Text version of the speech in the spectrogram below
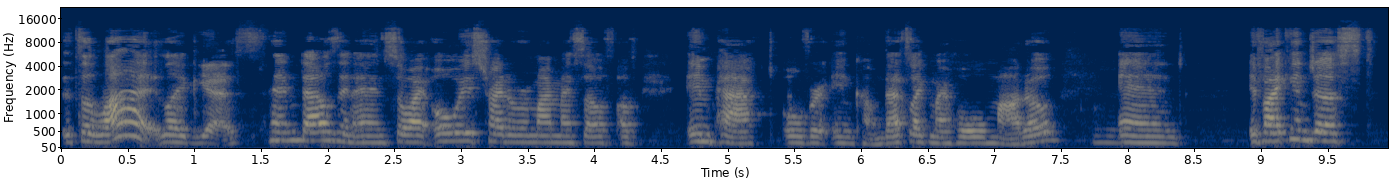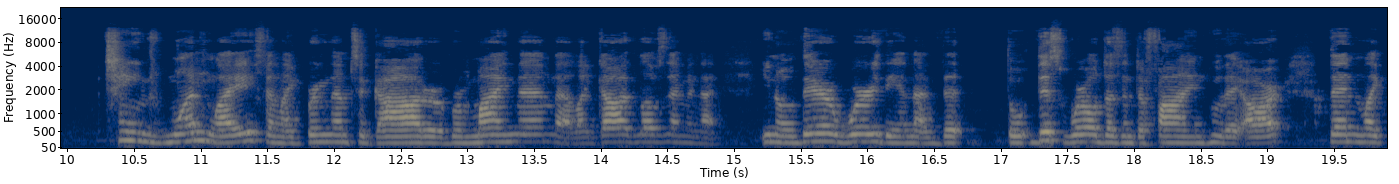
It's a lot, like yes, ten thousand. And so I always try to remind myself of impact over income. That's like my whole motto. Mm-hmm. And if I can just change one life and like bring them to God or remind them that like God loves them and that you know they're worthy and that that this world doesn't define who they are, then like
